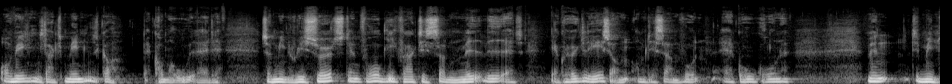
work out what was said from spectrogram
og hvilken slags mennesker, der kommer ud af det. Så min research, den foregik faktisk sådan med ved, at jeg kunne ikke læse om, om det samfund af gode grunde. Men det, min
